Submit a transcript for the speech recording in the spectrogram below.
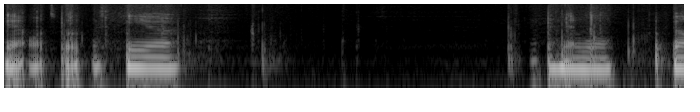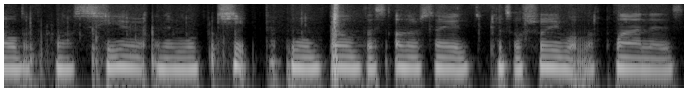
Yeah, let's go here. And then we'll build across here and then we'll keep we'll build this other side because I'll show you what my plan is.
